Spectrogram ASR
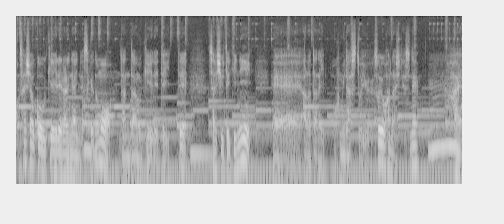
を最初はこう受け入れられないんですけども、だんだん受け入れていってうん。最終的に、えー新たな一歩を踏み出すというそういうお話ですね。うん。はい、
